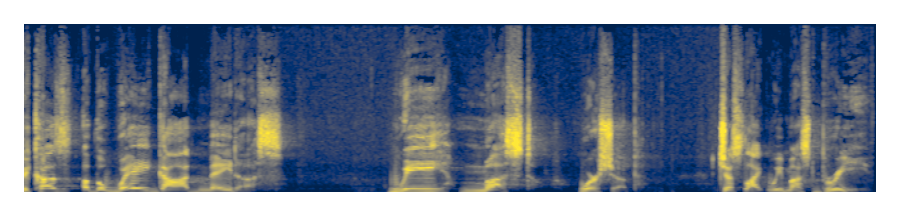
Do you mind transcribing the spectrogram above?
Because of the way God made us, we must worship, just like we must breathe.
